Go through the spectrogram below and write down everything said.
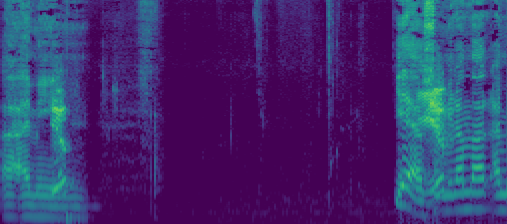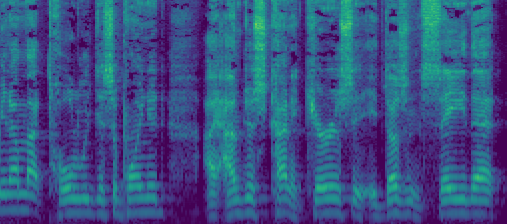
I I mean, Yep. Yeah. So I mean, I'm not. I mean, I'm not totally disappointed. I, I'm just kind of curious. It, it doesn't say that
